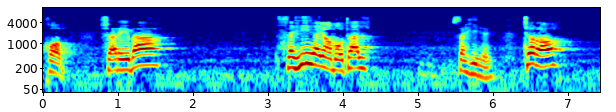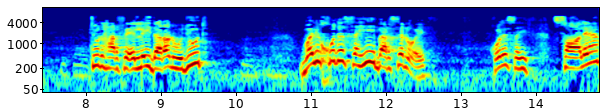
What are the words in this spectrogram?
خب شریبه صحیحه یا معتل صحیحه. چرا؟ چون حرف علی در آن وجود ولی خود صحیح بر سه نوعه. خود صحیح. سالم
